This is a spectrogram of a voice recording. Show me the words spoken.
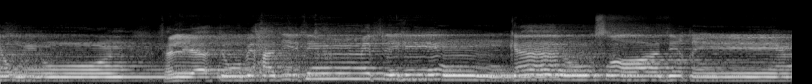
يؤمنون فليأتوا بحديث مثله إن كانوا صادقين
